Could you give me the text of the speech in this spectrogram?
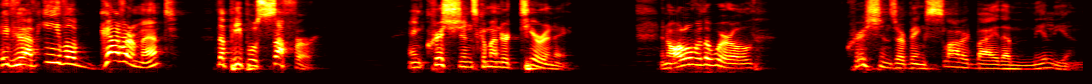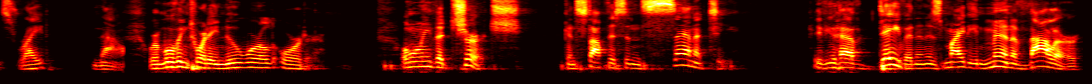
If you have evil government, the people suffer. And Christians come under tyranny. And all over the world, Christians are being slaughtered by the millions right now. We're moving toward a new world order. Only the church can stop this insanity. If you have David and his mighty men of valor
